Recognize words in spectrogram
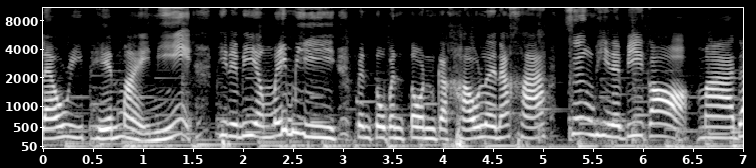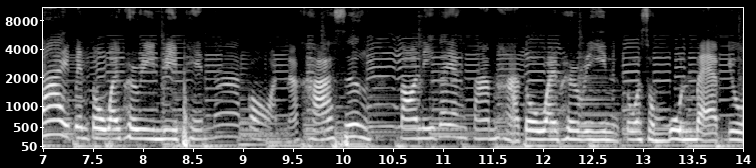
แล้วรีเพนใหม่นี้พี่เดบี้ยังไม่มีเป็นตัวเป็นตนกับเขาเลยนะคะ ซึ่งพี่เดบี้ก็มาได้เป็นตัวไวเพอรีนรีเพนหน้าก่อนนะคะ ซึ่งตอนนี้ก็ยังตามหาตัวไวเพอรีนตัวสมบูรณ์แบบอยู่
